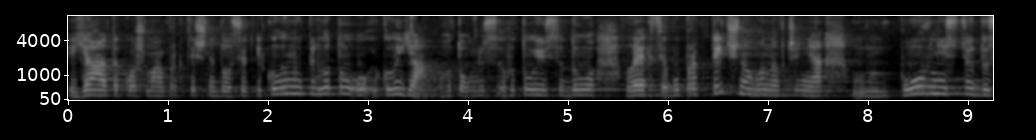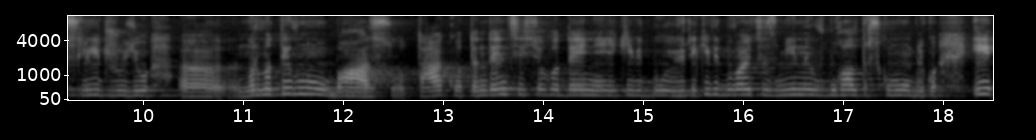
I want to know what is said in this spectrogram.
Я також маю практичний досвід. І коли ми підготов... коли я готовлюся, готуюся до лекції або практичного навчання, повністю досліджую е, нормативну базу, так, от, тенденції сьогодення, які відбувають, які відбуваються зміни в бухгалтерському обліку. І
